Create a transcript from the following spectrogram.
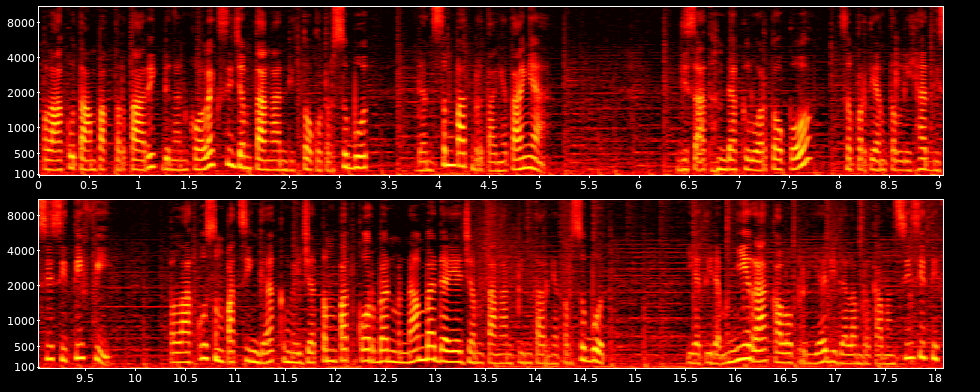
Pelaku tampak tertarik dengan koleksi jam tangan di toko tersebut dan sempat bertanya-tanya. Di saat hendak keluar toko, seperti yang terlihat di CCTV, pelaku sempat singgah ke meja tempat korban menambah daya jam tangan pintarnya tersebut. Ia tidak mengira kalau pria di dalam rekaman CCTV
